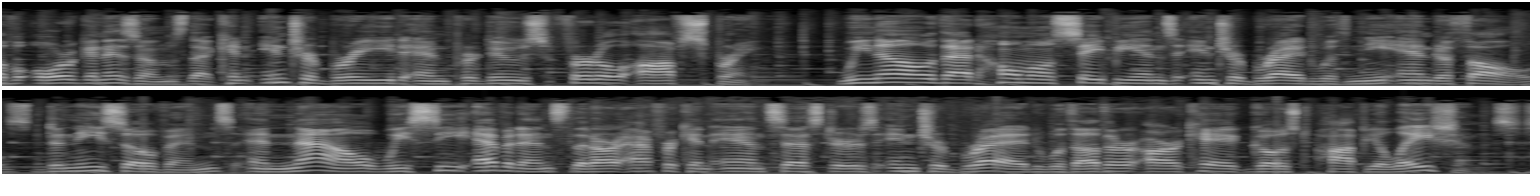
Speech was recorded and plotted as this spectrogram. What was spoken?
of organisms that can interbreed and produce fertile offspring. We know that Homo sapiens interbred with Neanderthals, Denisovans, and now we see evidence that our African ancestors interbred with other archaic ghost populations.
